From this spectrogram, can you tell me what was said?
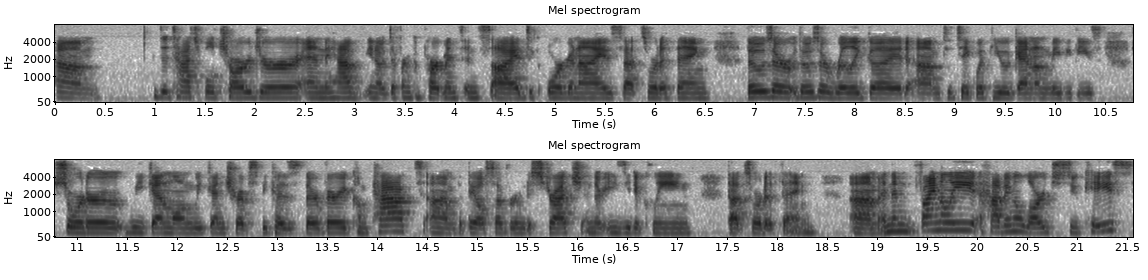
Um, detachable charger and they have you know different compartments inside to organize that sort of thing those are those are really good um, to take with you again on maybe these shorter weekend long weekend trips because they're very compact um, but they also have room to stretch and they're easy to clean that sort of thing um, and then finally having a large suitcase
